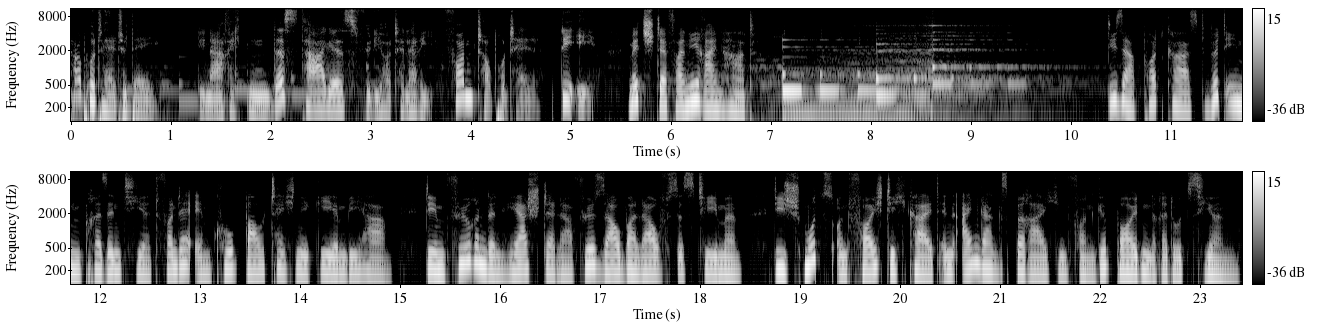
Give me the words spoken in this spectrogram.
Top Hotel Today. Die Nachrichten des Tages für die Hotellerie von tophotel.de. Mit Stefanie Reinhardt. Dieser Podcast wird Ihnen präsentiert von der Emco Bautechnik GmbH, dem führenden Hersteller für Sauberlaufsysteme, die Schmutz und Feuchtigkeit in Eingangsbereichen von Gebäuden reduzieren.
